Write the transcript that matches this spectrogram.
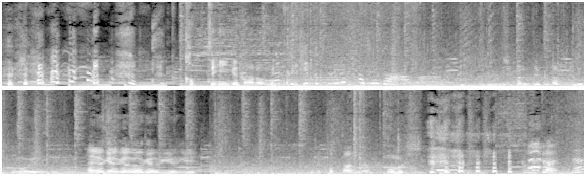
겁쟁이가 따라오네. 그렇게 또 뿌듯하지도 않아 반대보다 뿌듯해 보이는데 아 여기 여기 여기 여기 여기. 겁도 안 나 오씨 그거 안 나?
